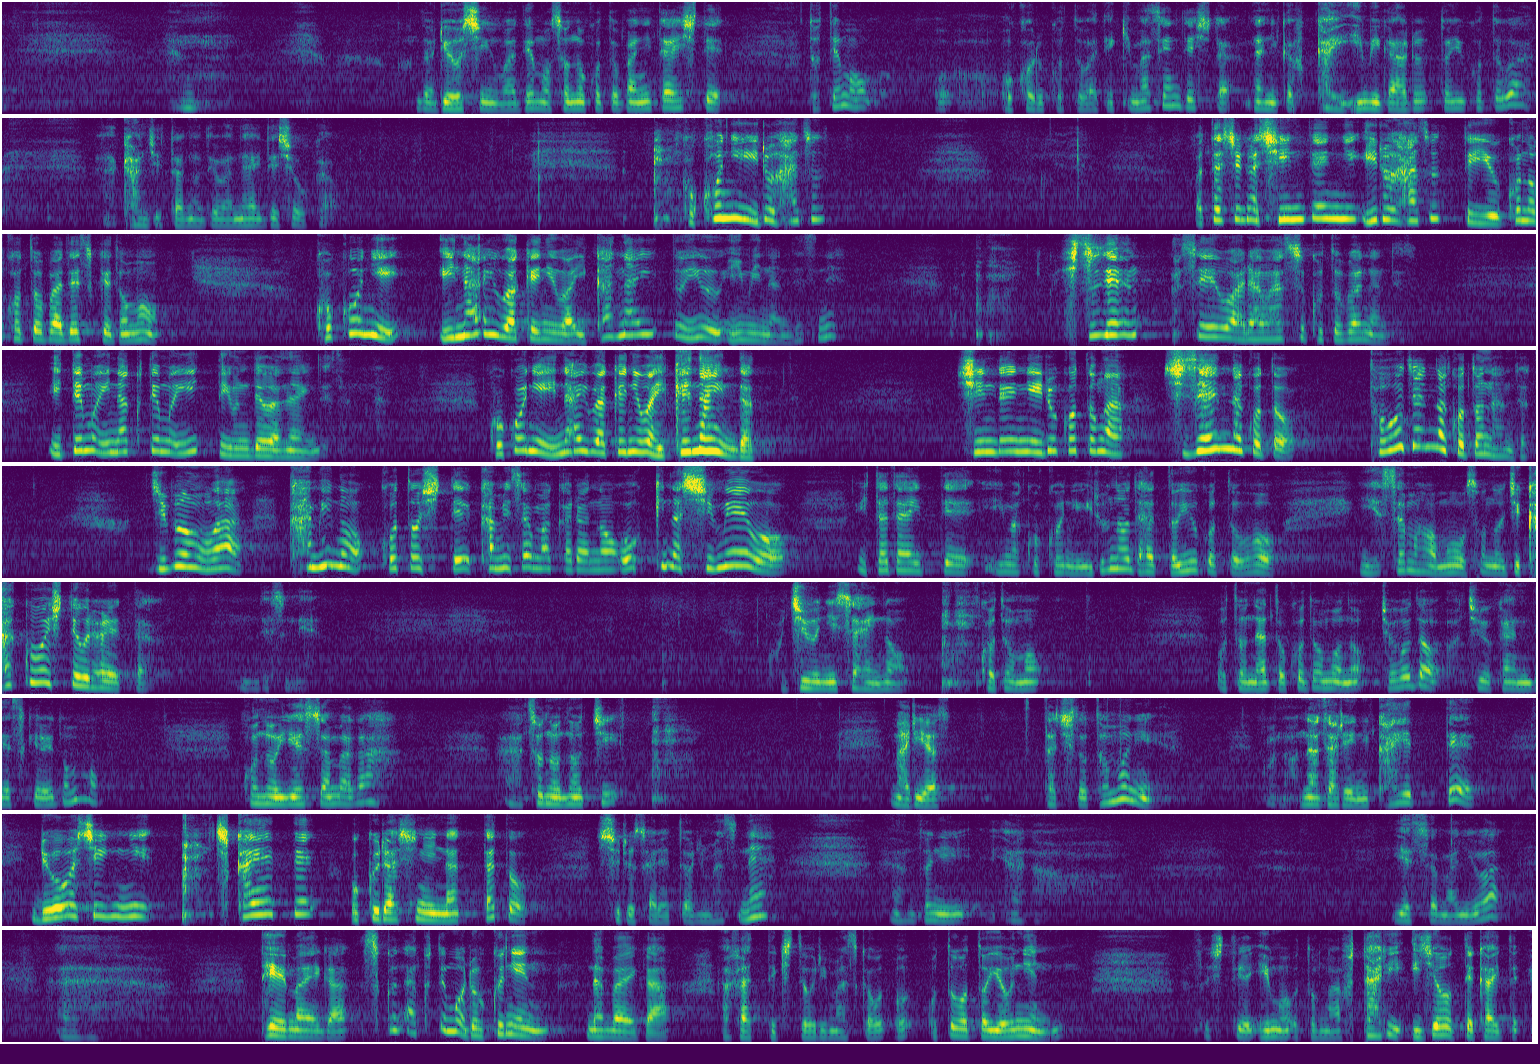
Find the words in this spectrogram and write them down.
両親はでもその言葉に対してとても怒ることはできませんでした。何か深い意味があるということは感じたのではないでしょうか。ここにいるはず私が神殿にいるはずっていうこの言葉ですけどもここにいないわけにはいかないという意味なんですね。必然性を表す言葉なんです。いてもいなくてもいいっていうんではないんです。ここにいないわけにはいけないんだ。神殿にいることが自然なこと当然なことなんだ。自分は神の子として神様からの大きな使命をいただいて今ここにいるのだということをイエス様はもうその自覚をしておられたんですね。12歳の子供大人と子供のちょうど中間ですけれどもこのイエス様がその後マリアたちと共にこのナザレに帰って両親に 仕えてお暮らしになったと記されておりますね。本当にあのイエス様にはテーマ絵が少なくても6人名前が上がってきておりますが弟4人そして妹が2人以上って書いて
